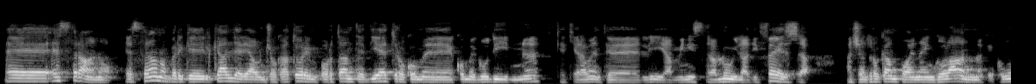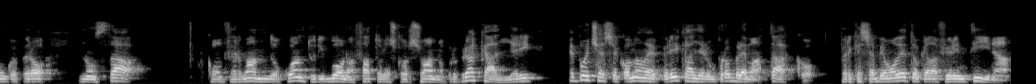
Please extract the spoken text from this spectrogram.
È, è, strano, è strano perché il Cagliari ha un giocatore importante dietro come, come Godin, che chiaramente lì amministra lui la difesa, a centrocampo è Nainggolan, che comunque però non sta confermando quanto di buono ha fatto lo scorso anno proprio a Cagliari. E poi c'è secondo me per il Cagliari un problema attacco, perché se abbiamo detto che la Fiorentina eh,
